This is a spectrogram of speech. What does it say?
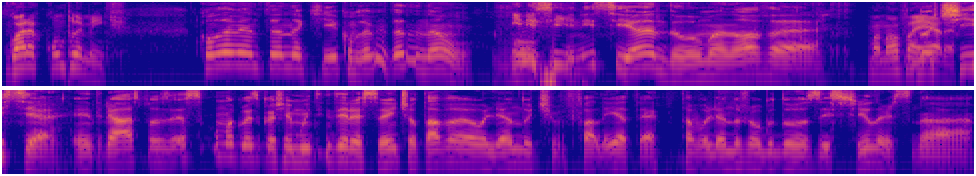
Agora, complemente. complementando aqui, complementando não, Inicie. iniciando uma nova Uma nova era. notícia, entre aspas, essa é uma coisa que eu achei muito interessante. Eu tava olhando, tipo, falei até, tava olhando o jogo dos Steelers na.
